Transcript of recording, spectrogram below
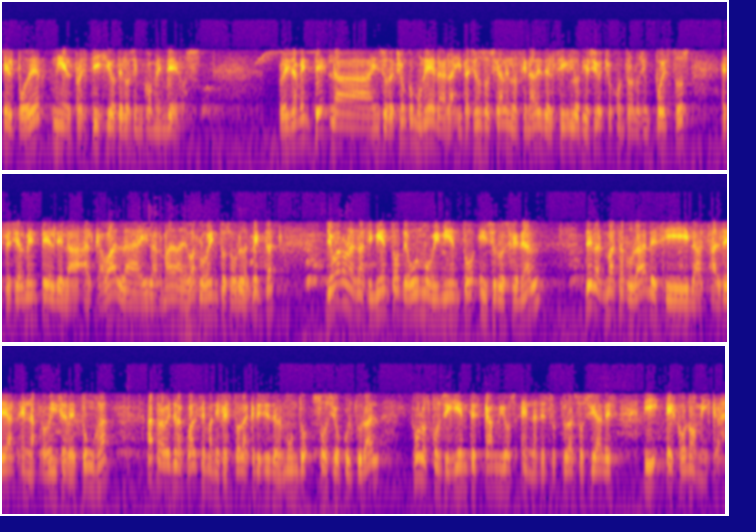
el poder ni el prestigio de los encomenderos. Precisamente la insurrección comunera, la agitación social en los finales del siglo XVIII contra los impuestos, especialmente el de la alcabala y la armada de Barlovento sobre las ventas, llevaron al nacimiento de un movimiento insurreccional de las masas rurales y las aldeas en la provincia de Tunja, a través de la cual se manifestó la crisis del mundo sociocultural con los consiguientes cambios en las estructuras sociales y económicas.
